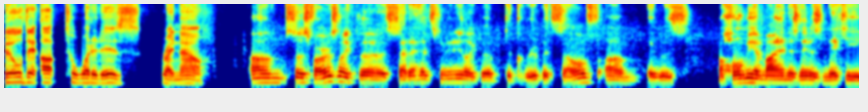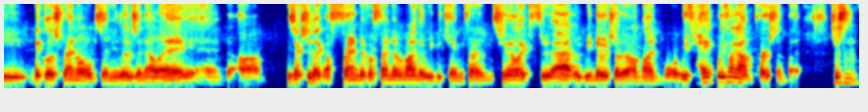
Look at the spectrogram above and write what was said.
build it up to what it is right now? Um, so as far as like the SEDA Heads community, like the, the group itself, um, it was a homie of mine. His name is Nicky Nicholas Reynolds, and he lives in LA. And um, he's actually like a friend of a friend of mine that we became friends. You know, like through that, like we know each other online more. We've hang, we've hung out in person, but just Mhm.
